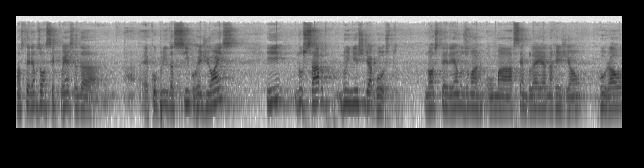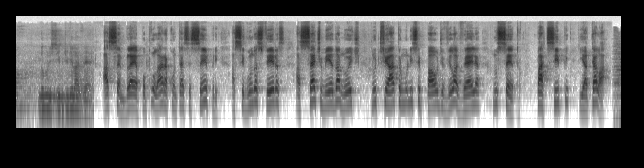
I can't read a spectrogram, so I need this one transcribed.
nós teremos uma sequência da, é, cobrindo as cinco regiões e no sábado, no início de agosto, nós teremos uma, uma assembleia na região rural do município de Vila Velha. A Assembleia Popular acontece sempre às segundas-feiras, às sete e meia da noite, no Teatro Municipal de Vila Velha, no centro. Participe e até lá!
